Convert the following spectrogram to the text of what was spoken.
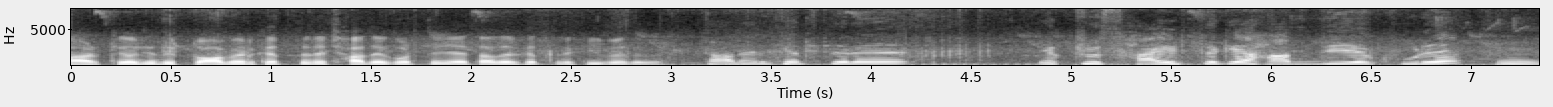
আর কেউ যদি টবের ক্ষেত্রে ছাদে করতে যায় তাদের ক্ষেত্রে কী পেতে দেবে তাদের ক্ষেত্রে একটু সাইড থেকে হাত দিয়ে খুঁড়ে হুম।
